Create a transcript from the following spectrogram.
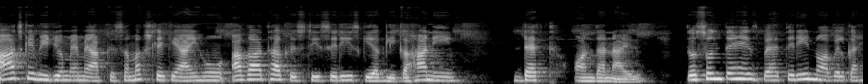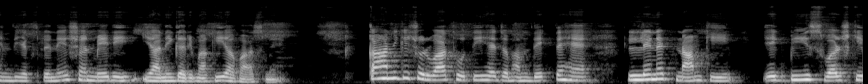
आज के वीडियो में मैं आपके समक्ष लेके आई हूँ अगाथा क्रिस्टी सीरीज़ की अगली कहानी डेथ ऑन द नाइल तो सुनते हैं इस बेहतरीन नावल का हिंदी एक्सप्लेनेशन मेरी, यानी गरिमा की आवाज़ में। कहानी की शुरुआत होती है जब हम देखते हैं लिनेट नाम की एक 20 वर्ष की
